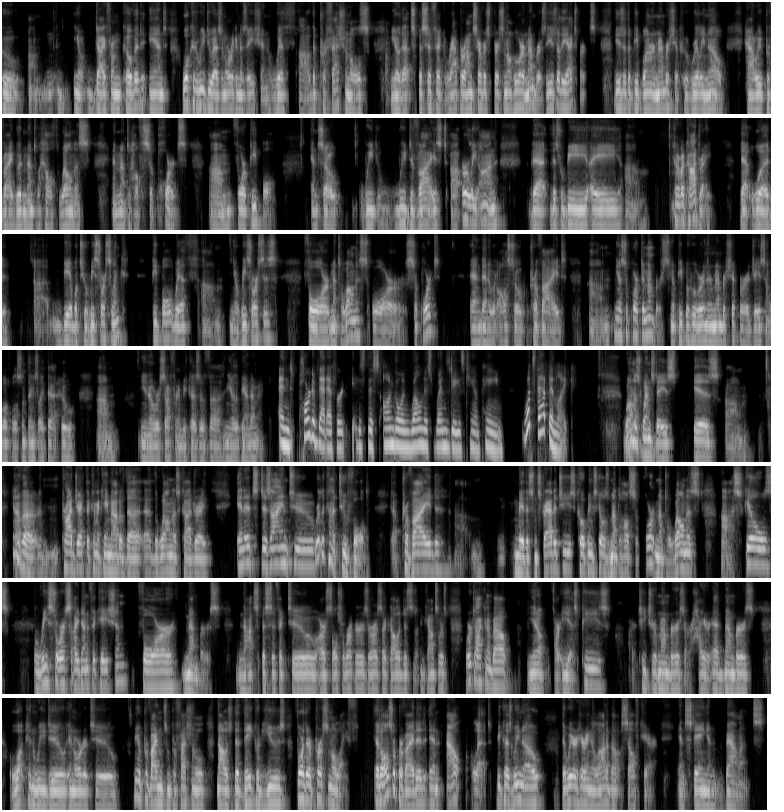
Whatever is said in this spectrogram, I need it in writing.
who um, you know die from COVID, and what could we do as an organization with uh, the professionals you know that specific wraparound service personnel who are members. These are the experts. These are the people in our membership who really know how we provide good mental health wellness and mental health supports um, for people. And so we we devised uh, early on that this would be a um, kind of a cadre that would uh, be able to resource link people with um, you know resources for mental wellness or support. And then it would also provide, um, you know, support to members, you know, people who were in their membership or adjacent locals and things like that who, um, you know, were suffering because of, uh, you know, the pandemic. And part of that effort is this ongoing Wellness Wednesdays campaign. What's that been like? Wellness Wednesdays is um, kind of a project that kind of came out of the uh, the wellness cadre and it's designed to really kind of twofold uh, provide um, maybe some strategies coping skills mental health support mental wellness uh, skills resource identification for members not specific to our social workers or our psychologists and counselors. We're talking about you know our esps our teacher members our higher ed members. What can we do in order to you know, provide them some professional knowledge that they could use for their personal life. It also provided an outlet because we know that we are hearing a lot about self care and staying in balance.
